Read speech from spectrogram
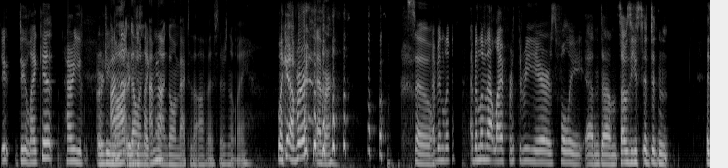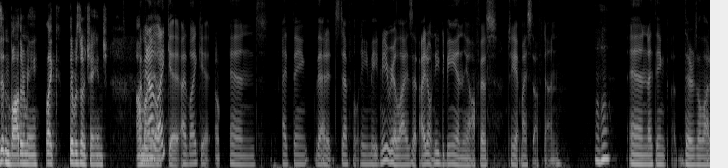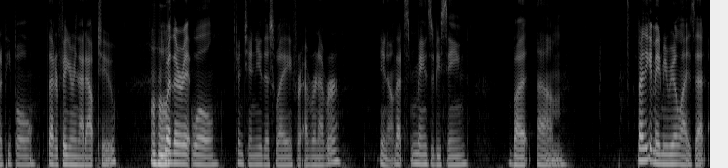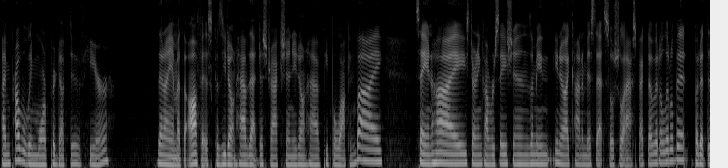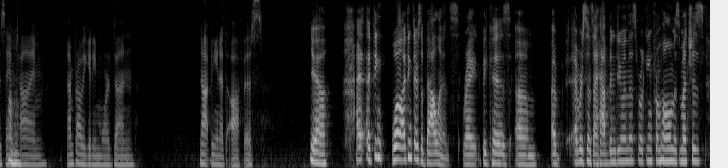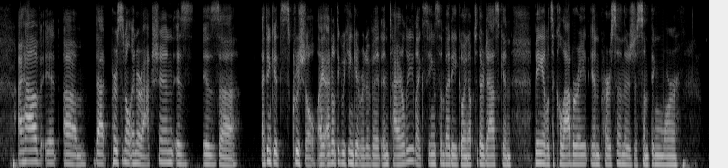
Do, do you like it? How are you? Or do you I'm not? not Or you going just like, I'm "Eh," not going back to the office. There's no way. like ever. Ever. so I've been living. I've been living that life for three years fully, and um, so I was used. It didn't. It didn't bother me. Like there was no change. I mean, I like it. I like it. Oh. And I think that it's definitely made me realize that I don't need to be in the office to get my stuff done. Mhm. And I think there's a lot of people that are figuring that out too. Mhm. Whether it will continue this way forever and ever, you know, that remains to be seen. But um but I think it made me realize that I'm probably more productive here than I am at the office because you don't have that distraction. You don't have people walking by saying hi, starting conversations. I mean, you know, I kind of miss that social aspect of it a little bit, but at the same Mhm. time, I'm probably getting more done not being at the office. Yeah. I, I think, well, I think there's a balance, right? Because um, I've, ever since I have been doing this working from home as much as I have, it um, that personal interaction is is uh, I think it's crucial. I, I don't think we can get rid of it entirely. Like seeing somebody going up to their desk and being able to collaborate in person. There's just something more.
